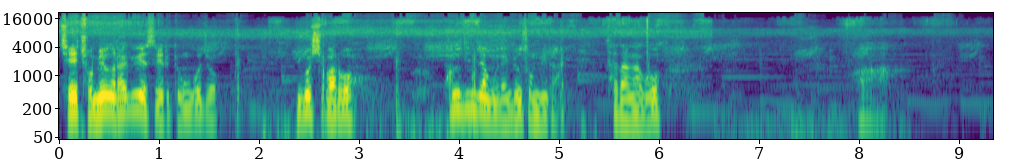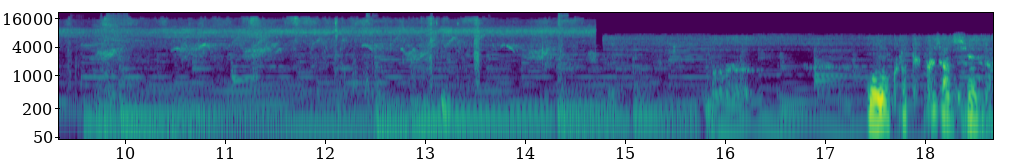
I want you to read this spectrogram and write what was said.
재조명을 하기 위해서 이렇게 온 거죠. 이것이 바로 황진 장군의 묘소입니다. 사당하고 와. 문은 그렇게 크지 않습니다.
